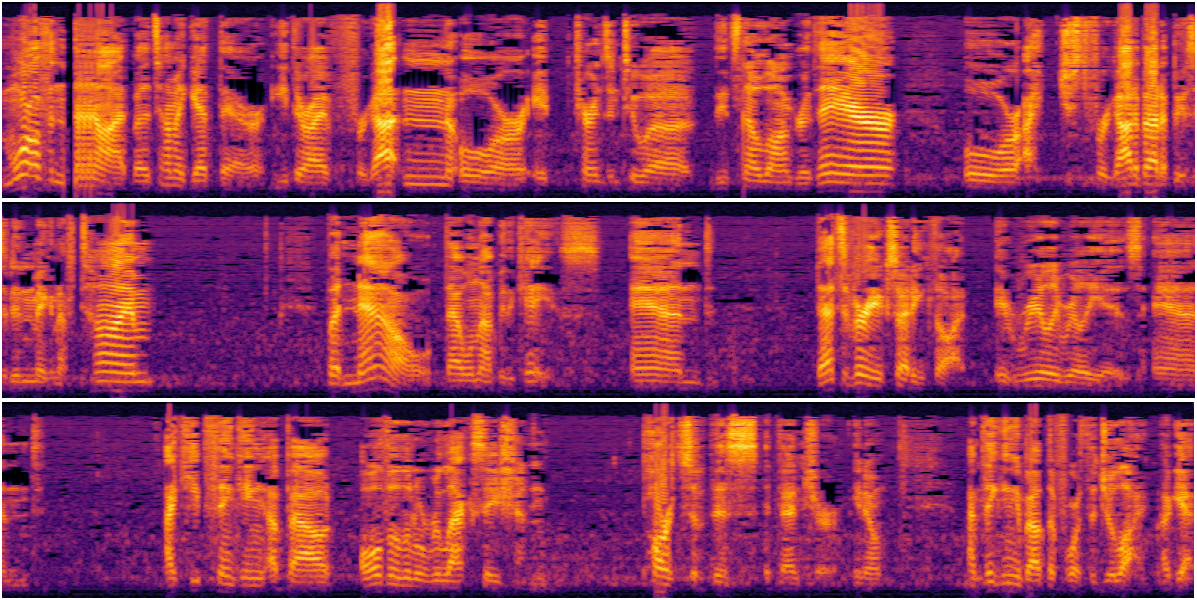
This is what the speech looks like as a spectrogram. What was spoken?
more often than not, by the time I get there, either I've forgotten or it turns into a, it's no longer there, or I just forgot about it because I didn't make enough time. But now that will not be the case. And that's a very exciting thought. It really, really is. And I keep thinking about all the little relaxation parts of this adventure. You know, I'm thinking about the 4th of July. Again,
